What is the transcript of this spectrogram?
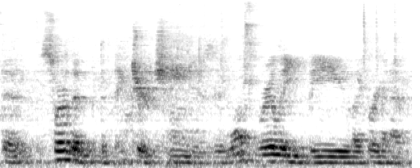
the sort of the, the picture changes. It won't really be like we're going to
